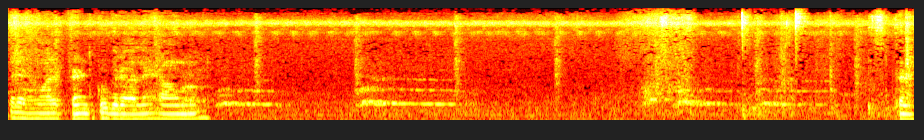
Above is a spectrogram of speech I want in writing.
तरह हमारे फ्रंट को गिरा लें राउंड में। इस तरह।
